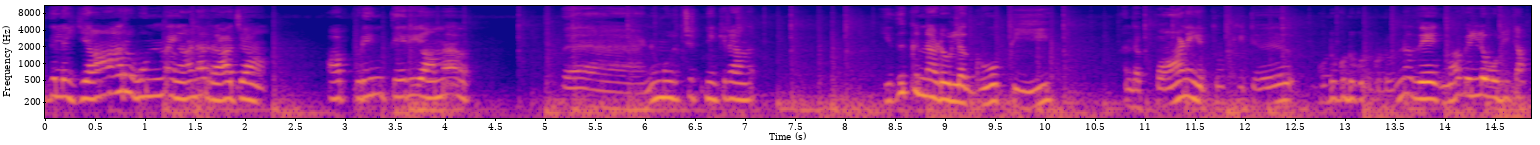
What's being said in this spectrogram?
இதுல யாரு உண்மையான ராஜா? அப்படின்னு தெரியாம வேணு முழிச்சிட்டு நிக்கிறாங்க. இதுக்கு நடுவுல கோபி அந்த பானையை தூக்கிட்டு குடு குடு குடு குடுன்னு வேகமா வெளில ஓட்டிட்டான்.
